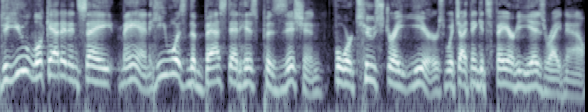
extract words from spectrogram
do you look at it and say, man, he was the best at his position for two straight years, which I think it's fair he is right now.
